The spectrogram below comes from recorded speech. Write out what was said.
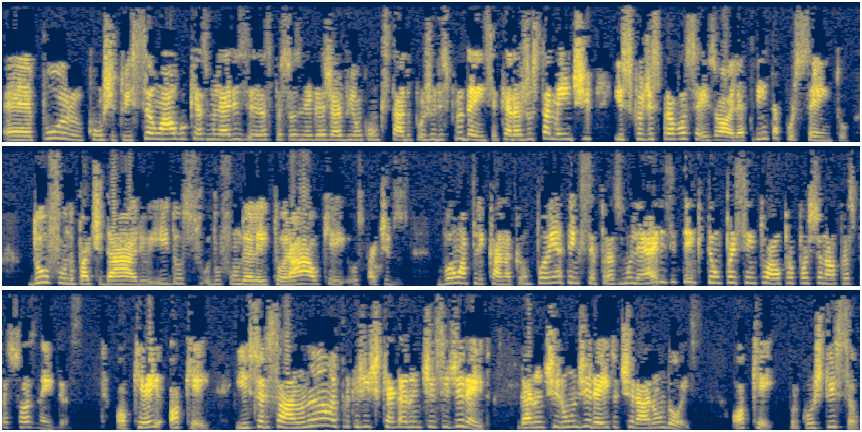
é, por Constituição, algo que as mulheres e as pessoas negras já haviam conquistado por jurisprudência, que era justamente isso que eu disse para vocês. Olha, 30% do fundo partidário e do, do fundo eleitoral que os partidos vão aplicar na campanha tem que ser para as mulheres e tem que ter um percentual proporcional para as pessoas negras. Ok? Ok. Isso eles falaram, não, é porque a gente quer garantir esse direito. Garantiram um direito, tiraram dois. Ok, por Constituição.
